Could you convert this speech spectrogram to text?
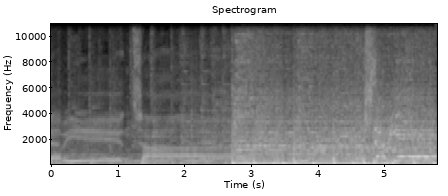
Ich sterbe jeden Tag. Ich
